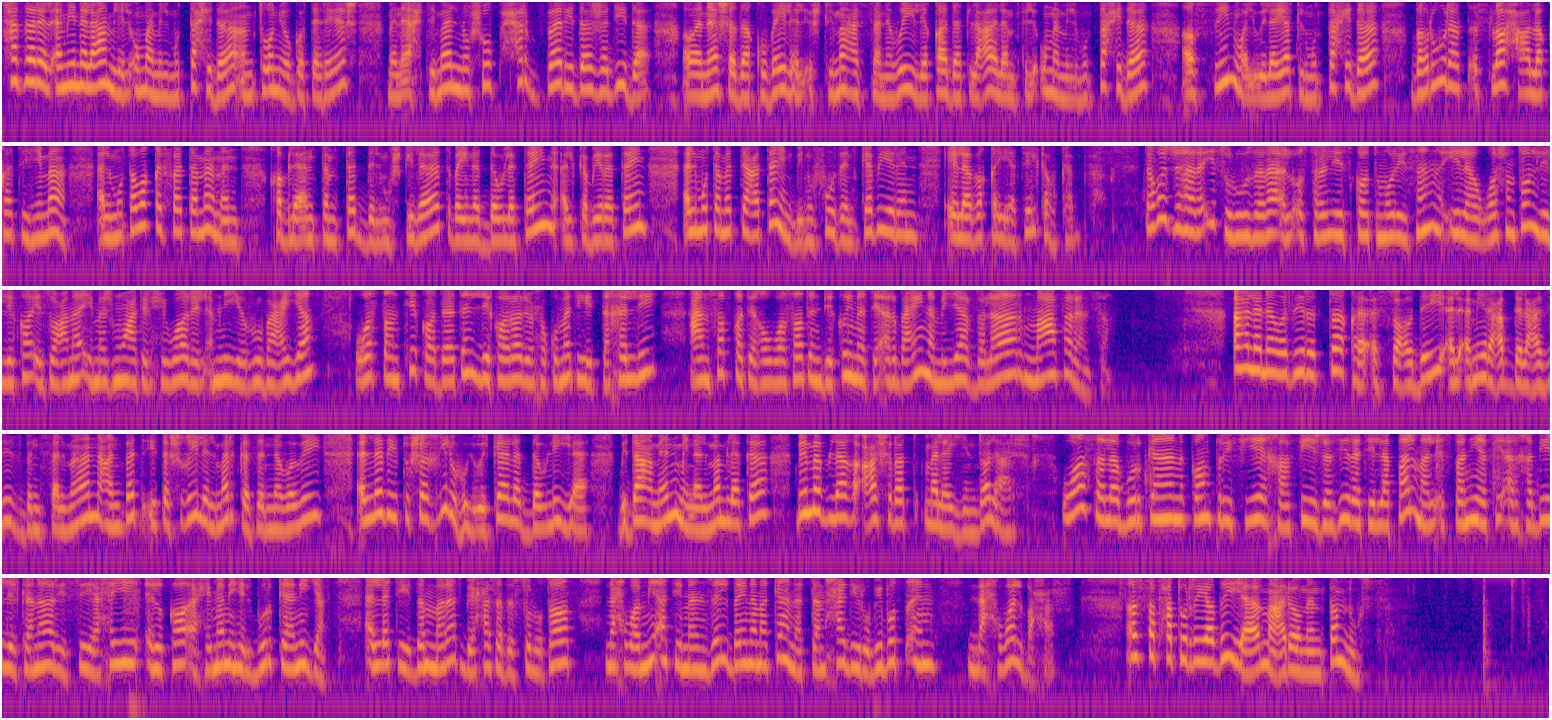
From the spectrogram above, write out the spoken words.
حذر الأمين العام للأمم المتحدة أنطونيو غوتيريش من احتمال نشوب حرب باردة جديدة وناشد قبيل الاجتماع السنوي لقادة العالم في الأمم المتحدة الصين والولايات المتحدة ضرورة إصلاح علاقاتهما المتوقفة تماما قبل أن تمتد المشكلات بين الدولتين الكبيرتين المتمتعتين بنفوذ كبير إلى بقية الكوكب. توجه رئيس الوزراء الأسترالي سكوت موريسون إلى واشنطن للقاء زعماء مجموعة الحوار الأمني الرباعية وسط انتقادات لقرار حكومته التخلي عن صفقة غواصات بقيمة 40 مليار دولار مع فرنسا أعلن وزير الطاقة السعودي الأمير عبد العزيز بن سلمان عن بدء تشغيل المركز النووي الذي تشغله الوكالة الدولية بدعم من المملكة بمبلغ 10 ملايين دولار. واصل بركان كومبريفييخا في جزيرة لابالما الإسبانية في أرخبيل الكناري السياحي إلقاء حمامه البركانية التي دمرت بحسب السلطات نحو 100 منزل بينما كانت تنحدر ببطء نحو البحر. الصفحة الرياضية مع رومن طنوس.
